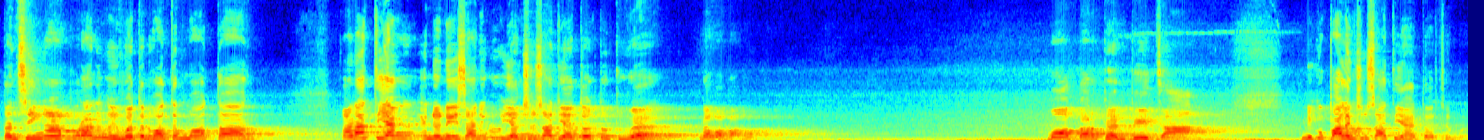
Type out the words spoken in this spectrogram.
Ten Singapura mboten wonten motor. Karena tiang Indonesia ini yang susah diatur tuh dua. Kenapa Pak? Motor dan becak. Ini ku paling susah diatur cuma.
